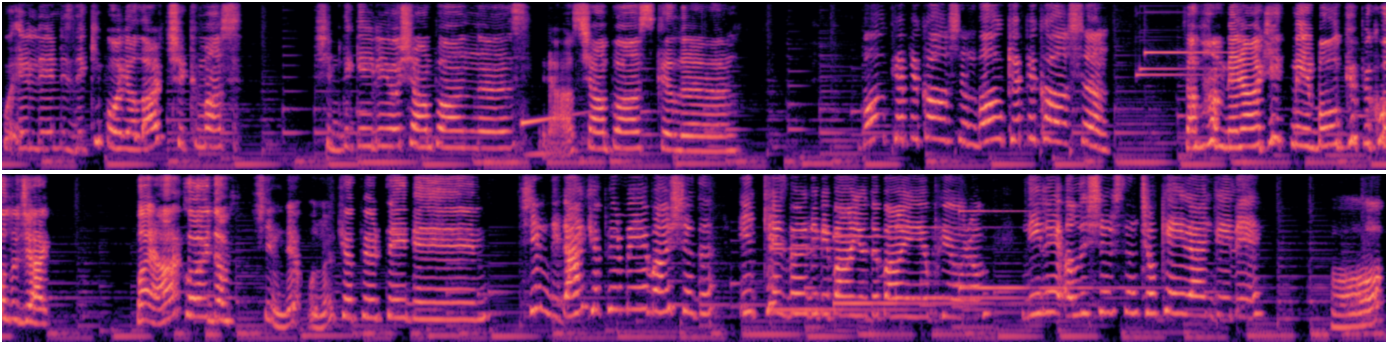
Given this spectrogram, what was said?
Bu ellerinizdeki boyalar çıkmaz. Şimdi geliyor şampuanınız. Biraz şampuan sıkalım. Bol köpük olsun, bol köpük olsun. Tamam merak etmeyin bol köpük olacak. Bayağı koydum. Şimdi bunu köpürtelim. Şimdiden köpürmeye başladı. İlk kez böyle bir banyoda banyo yapıyorum. Nile alışırsın çok eğlenceli. Hop.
